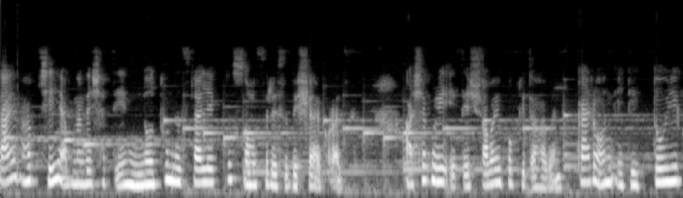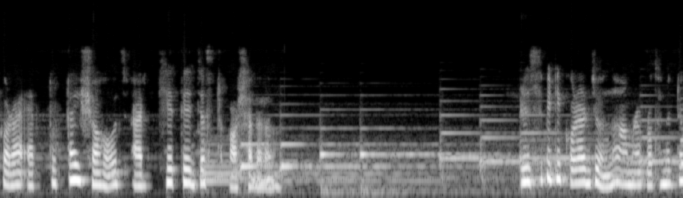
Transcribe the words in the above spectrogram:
তাই ভাবছি আপনাদের সাথে নতুন স্টাইলে একটু সমোসা রেসিপি শেয়ার করা যায় আশা করি এতে সবাই উপকৃত হবেন। কারণ এটি তৈরি করা এতটাই সহজ আর খেতে জাস্ট অসাধারণ। রেসিপিটি করার জন্য আমরা প্রথমে একটা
